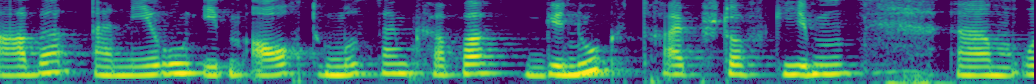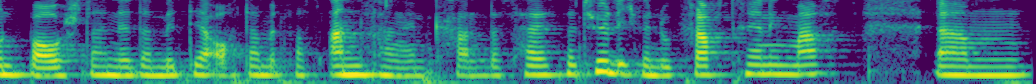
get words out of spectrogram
aber Ernährung eben auch. Du musst deinem Körper genug Treibstoff geben ähm, und Bausteine, damit der auch damit was anfangen kann. Das heißt natürlich, wenn du Krafttraining machst, ähm,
